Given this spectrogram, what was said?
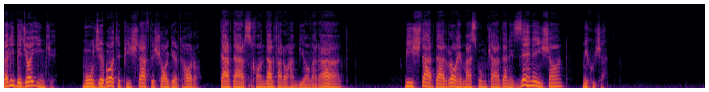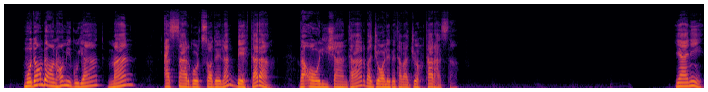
ولی به جای اینکه موجبات پیشرفت شاگردها را در درس خواندن فراهم بیاورد بیشتر در راه مسموم کردن ذهن ایشان میکوشد. مدام به آنها می‌گوید من از سرگرد سادرلند بهترم و عالیشنتر و جالب توجه تر هستم. یعنی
